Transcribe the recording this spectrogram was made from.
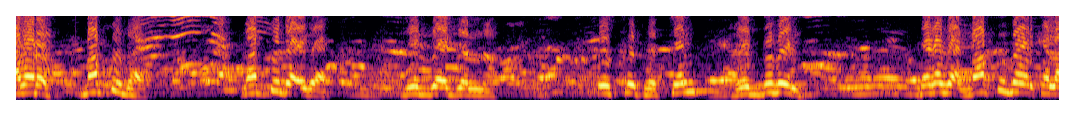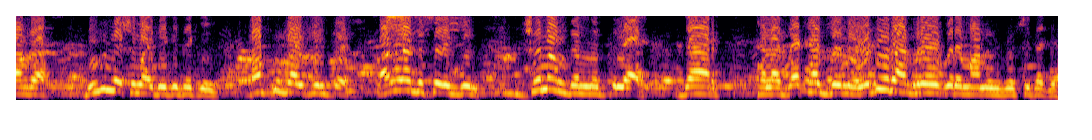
আবারও, বাপ্পি ভাই, বাপ্পি টাইগার রেড দেওয়ার জন্য প্রস্তুত হচ্ছেন রেড দিবেন। দেখা যাক, বাপ্পু ভাইয়ের খেলা আমরা বিভিন্ন সময় দেখে থাকি। বাপ্পু ভাই কিন্তু বাংলাদেশের একজন সুনামধন্য প্লেয়ার যার খেলা দেখার জন্য অধীর আগ্রহ করে মানুষ বসে থাকে।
